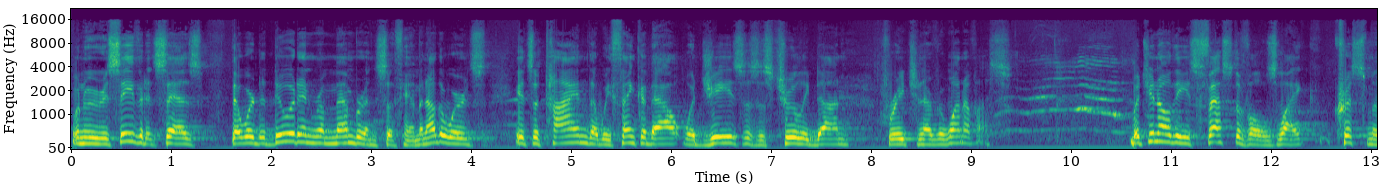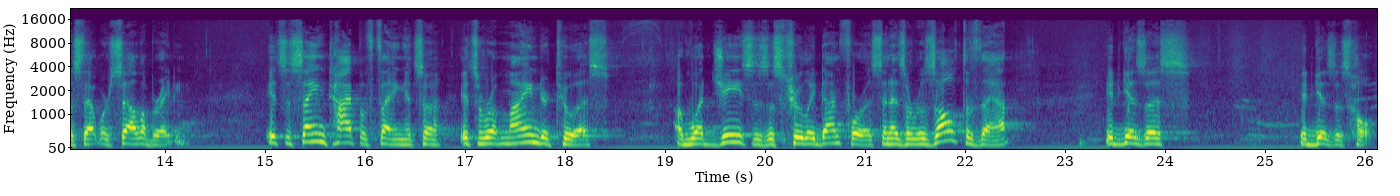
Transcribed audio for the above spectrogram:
when we receive it, it says that we're to do it in remembrance of Him. In other words, it's a time that we think about what Jesus has truly done for each and every one of us. But you know, these festivals like Christmas that we're celebrating, it's the same type of thing. It's a, it's a reminder to us of what Jesus has truly done for us. And as a result of that, it gives us, it gives us hope.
